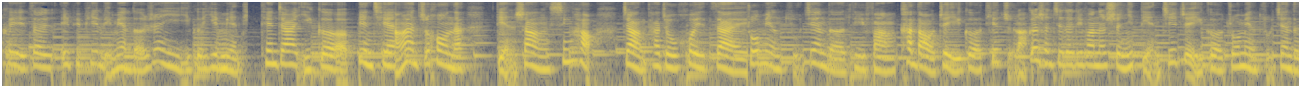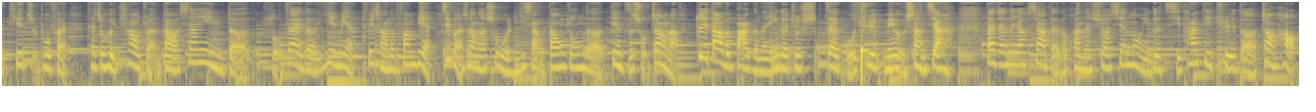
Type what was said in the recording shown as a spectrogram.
可以在 APP 里面的任意一个页面添加一个便签档案之后呢，点上星号，这样它就会在桌面组件的地方看到这一个贴纸了。更神奇的地方呢，是你点击这一个桌面组件的贴纸部分，它就会跳转到相应的所在的页面，非常的方便。基本上呢，是我理想当中的电子手账了。最大的 bug 呢，应该就是在国区没有上架。大家呢要下载的话呢，需要先弄一个其他。地区的账号，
